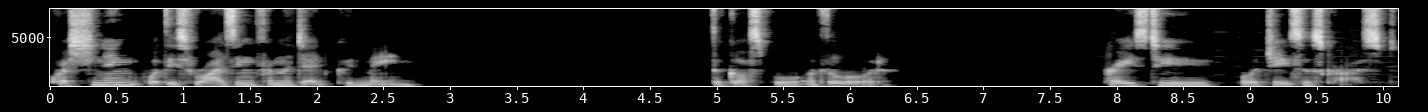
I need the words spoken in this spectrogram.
questioning what this rising from the dead could mean. The Gospel of the Lord. Praise to you, Lord Jesus Christ.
